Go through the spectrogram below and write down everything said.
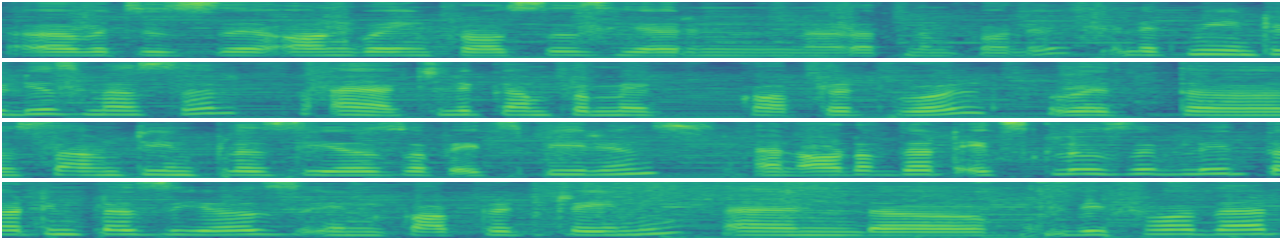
uh, which is an ongoing process here in uh, Ratnam College. Let me introduce myself. I actually come from a corporate world with uh, 17 plus years of experience and out of that exclusively 13 plus years in corporate training and uh, before that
